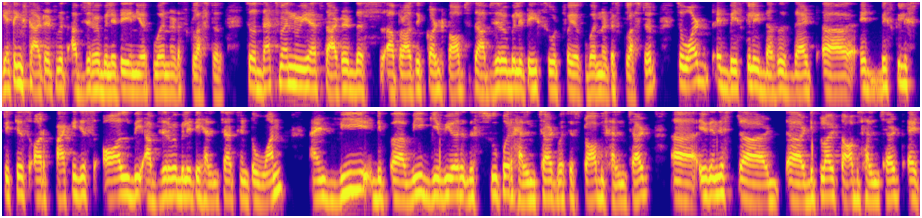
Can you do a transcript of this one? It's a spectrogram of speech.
getting started with observability in your Kubernetes cluster. So that's when we have started this uh, project called TOBS, the observability suite for your Kubernetes cluster. So what it basically does is that uh, it basically stitches or packages all the observability Helm charts into one and we uh, we give you the super helm chart which is TOBS helm chart. Uh, you can just uh, uh deploy TOBS helm chart. It,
